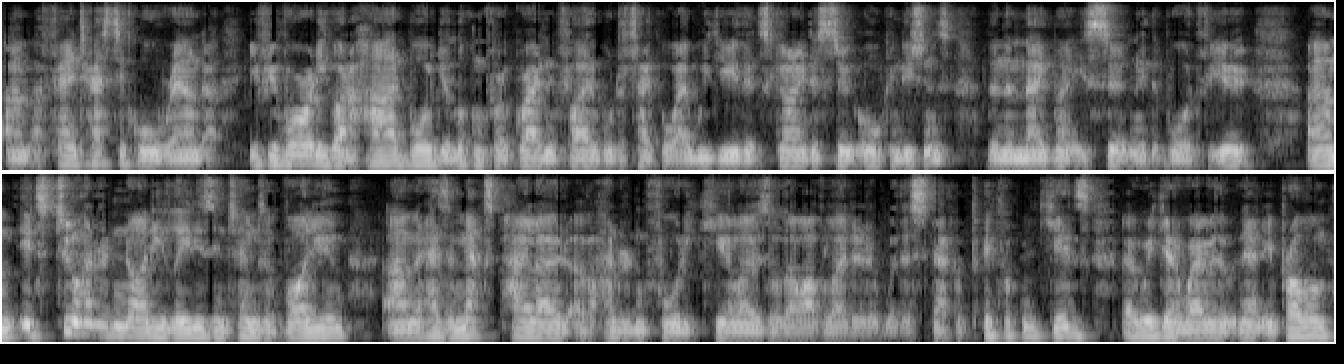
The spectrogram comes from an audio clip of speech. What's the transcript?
um, a fantastic all-rounder. If you've already got a hard board, you're looking for a great inflatable to take away with you that's going to suit all conditions, then the Magma is certainly the board for you. Um, it's 290 litres in terms of volume. Um, it has a max payload of 140 kilos, although I've loaded it with a stack of people and kids, and we get away with it without any problem.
